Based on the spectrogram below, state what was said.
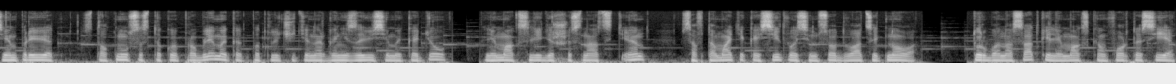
Всем привет! Столкнулся с такой проблемой, как подключить энергонезависимый котел Limax Leader 16N с автоматикой SID 820 Nova турбонасадки Limax Comfort SE.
